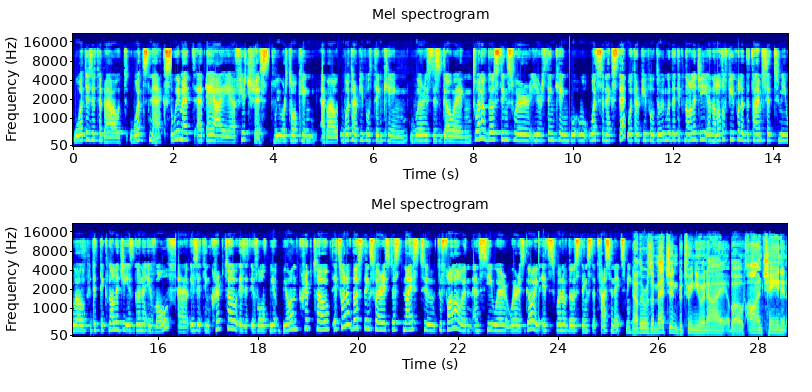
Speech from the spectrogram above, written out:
What is it about? What's next? We met at AI Futurist. We were talking about what are people thinking? Where is this going? It's one of those things where you're thinking, what's the next step? What are people doing with the technology? And a lot of people at the time said to me, well, the technology is going to evolve. Uh, is it in crypto? Is it evolve beyond crypto? It's one of those things where it's just nice to, to follow and, and see where, where it's going. It's one of those things that fascinates me. Now, there was a mention between you and I about on chain and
